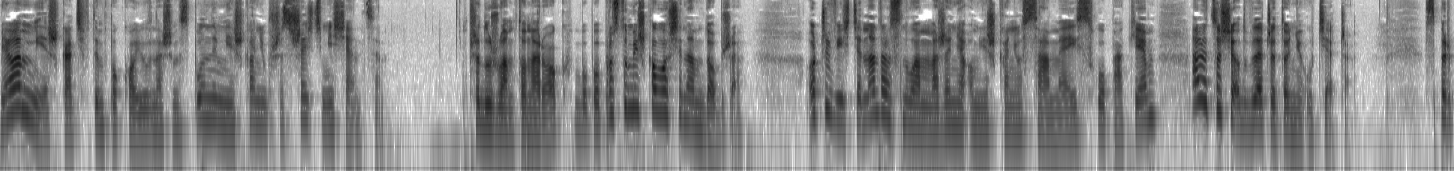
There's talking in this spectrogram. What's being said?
Miałam mieszkać w tym pokoju, w naszym wspólnym mieszkaniu przez sześć miesięcy. Przedłużyłam to na rok, bo po prostu mieszkało się nam dobrze. Oczywiście nadal snułam marzenia o mieszkaniu samej z chłopakiem, ale co się odwlecze, to nie uciecze. Z, per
